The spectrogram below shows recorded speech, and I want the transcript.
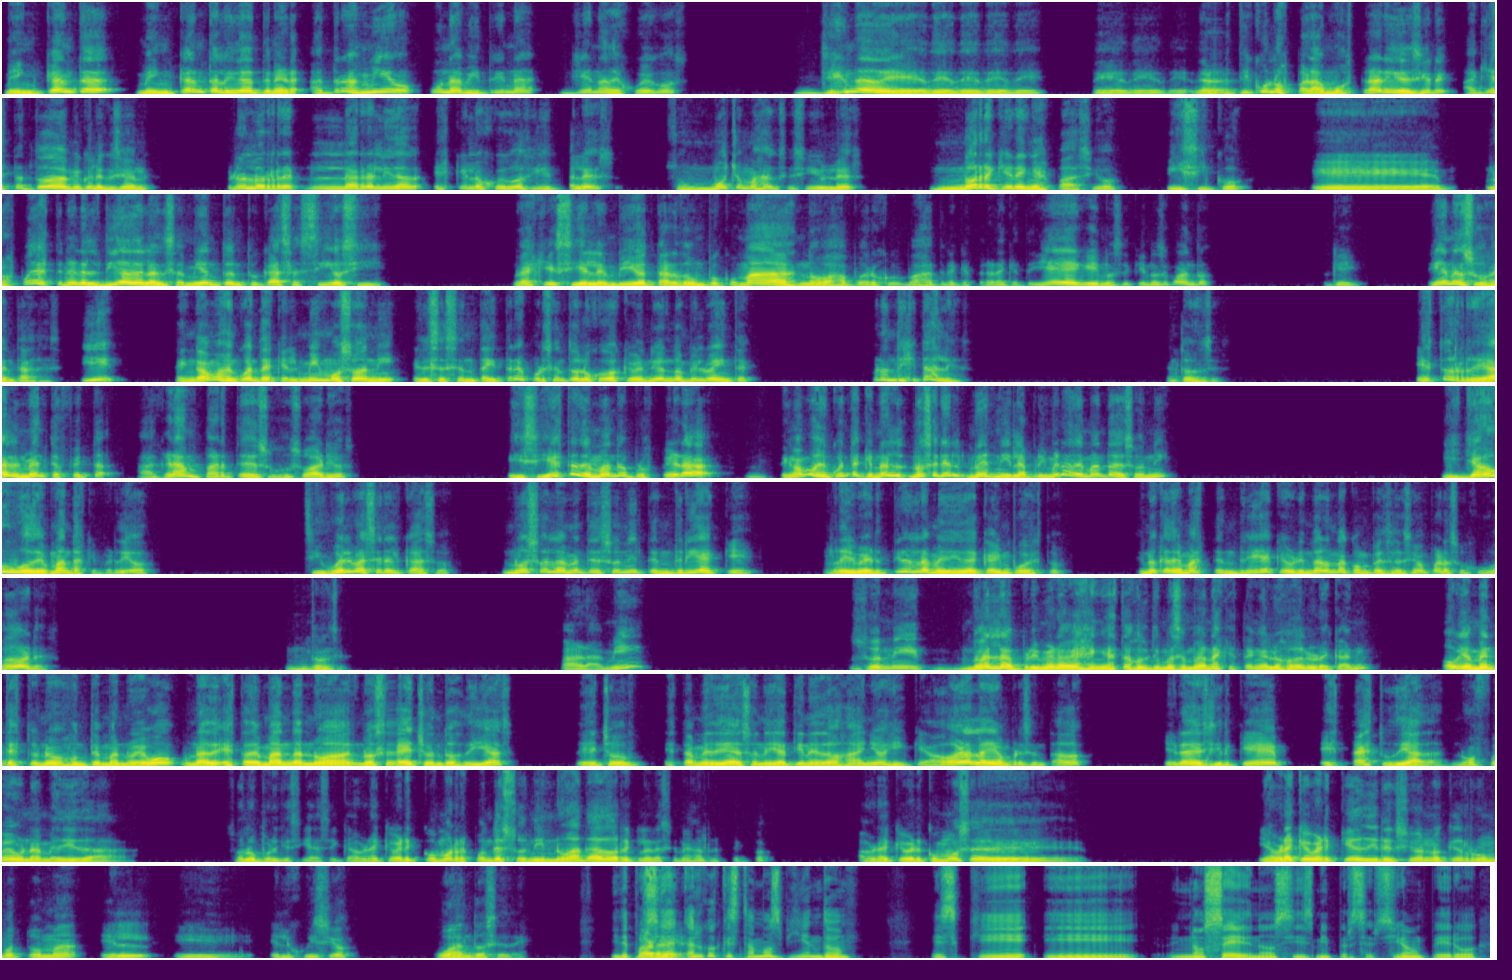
Me encanta, me encanta la idea de tener atrás mío una vitrina llena de juegos, llena de, de, de, artículos para mostrar y decir, aquí está toda mi colección. Pero la realidad es que los juegos digitales son mucho más accesibles, no requieren espacio físico, eh, los puedes tener el día de lanzamiento en tu casa sí o sí, no es que si el envío tardó un poco más, no vas a poder, vas a tener que esperar a que te llegue y no sé qué, no sé cuánto. Ok, tienen sus ventajas. Y tengamos en cuenta que el mismo Sony, el 63% de los juegos que vendió en 2020 fueron digitales. Entonces, esto realmente afecta a gran parte de sus usuarios. Y si esta demanda prospera, tengamos en cuenta que no, no, sería, no es ni la primera demanda de Sony, y ya hubo demandas que perdió. Si vuelve a ser el caso, no solamente Sony tendría que revertir la medida que ha impuesto, sino que además tendría que brindar una compensación para sus jugadores. Entonces, para mí, Sony no es la primera vez en estas últimas semanas que está en el ojo del huracán. Obviamente esto no es un tema nuevo. Una de, esta demanda no, no se ha hecho en dos días. De hecho, esta medida de Sony ya tiene dos años y que ahora la hayan presentado, quiere decir que está estudiada, no fue una medida solo porque sí. Así que habrá que ver cómo responde Sony. No ha dado declaraciones al respecto. Habrá que ver cómo se... Y habrá que ver qué dirección o qué rumbo toma el, eh, el juicio cuando se dé. Y de por sí, algo que estamos viendo es que, eh, no sé, no si es mi percepción, pero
